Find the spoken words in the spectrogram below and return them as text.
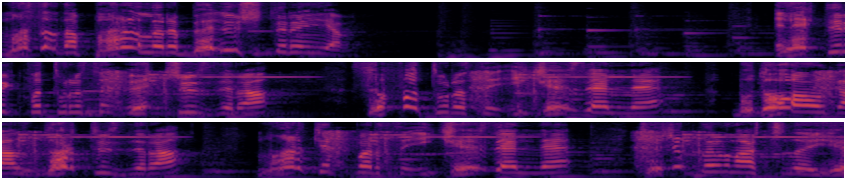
Masada paraları bölüştüreyim. Elektrik faturası 300 lira, su faturası 250, bu doğalgaz 400 lira, market parası 250, çocukların açlığı 100,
